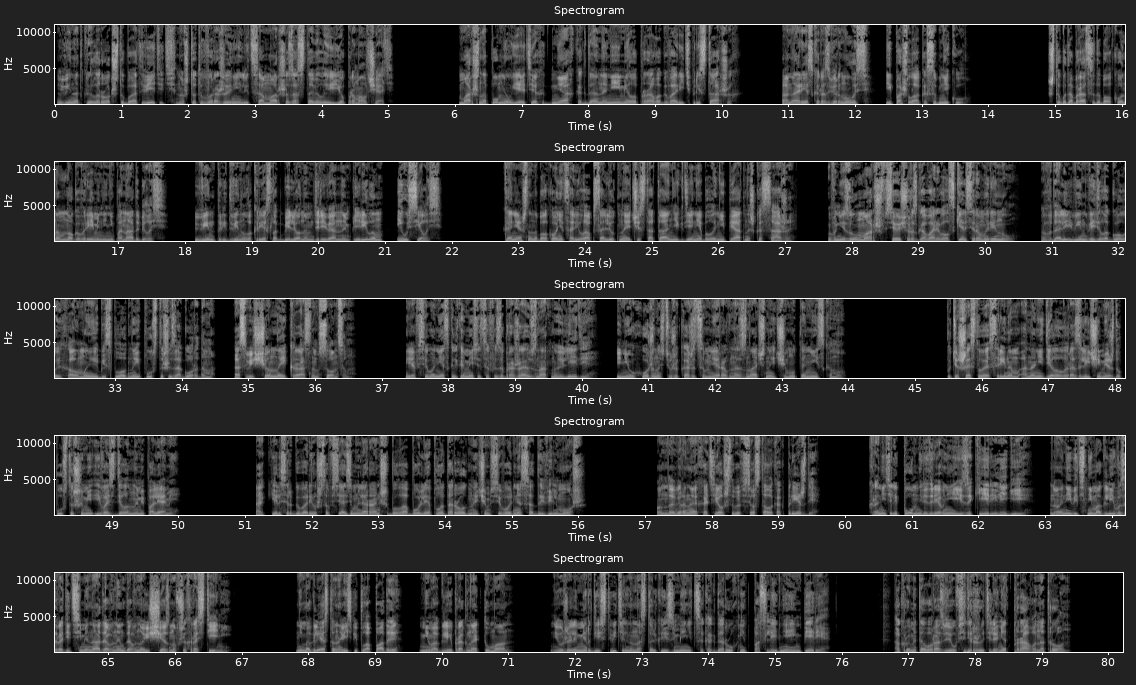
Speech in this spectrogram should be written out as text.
Вин открыл рот, чтобы ответить, но что-то в выражении лица Марша заставило ее промолчать. Марш напомнил ей о тех днях, когда она не имела права говорить при старших. Она резко развернулась и пошла к особняку. Чтобы добраться до балкона, много времени не понадобилось. Вин придвинула кресло к беленым деревянным перилам и уселась. Конечно, на балконе царила абсолютная чистота, нигде не было ни пятнышка сажи. Внизу Марш все еще разговаривал с Кельсером и Рену. Вдали Вин видела голые холмы и бесплодные пустоши за городом, освещенные красным солнцем. Я всего несколько месяцев изображаю знатную леди, и неухоженность уже кажется мне равнозначной чему-то низкому. Путешествуя с Рином, она не делала различий между пустошами и возделанными полями. А Кельсер говорил, что вся земля раньше была более плодородной, чем сегодня сады вельмож. Он, наверное, хотел, чтобы все стало как прежде. Хранители помнили древние языки и религии, но они ведь не могли возродить семена давным-давно исчезнувших растений. Не могли остановить пеплопады, не могли прогнать туман. Неужели мир действительно настолько изменится, когда рухнет последняя империя? А кроме того, разве у Вседержителя нет права на трон?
